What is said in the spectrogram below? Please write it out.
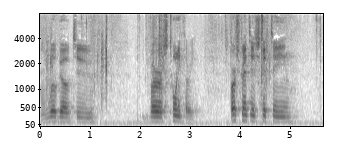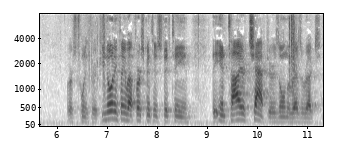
and we'll go to verse 23. 1 Corinthians 15, verse 23. If you know anything about 1 Corinthians 15, the entire chapter is on the resurrection.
